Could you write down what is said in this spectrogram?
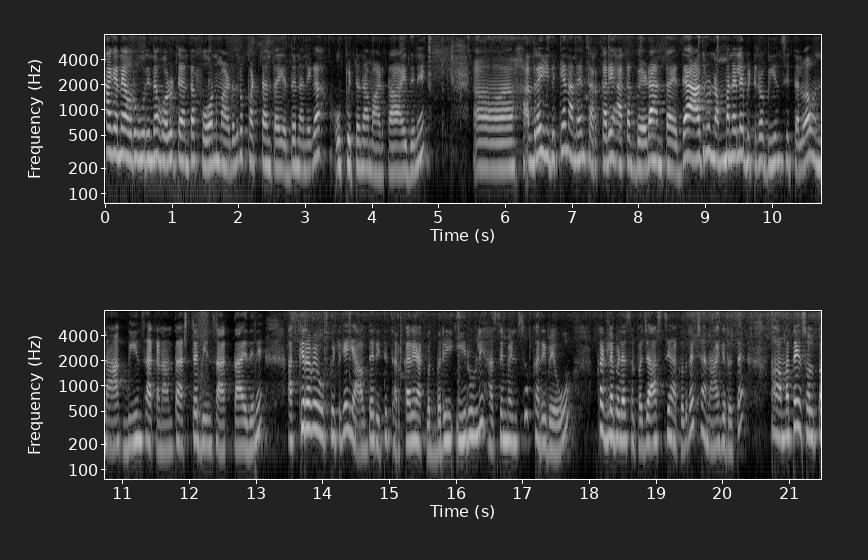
ಹಾಗೆಯೇ ಅವರು ಊರಿಂದ ಹೊರಟೆ ಅಂತ ಫೋನ್ ಮಾಡಿದ್ರು, ಪಟ್ ಅಂತ ಎದ್ದು ನನಗೆ ಉಪ್ಪಿಟ್ಟನ್ನು ಮಾಡ್ತಾ ಇದ್ದೀನಿ. ಅಂದರೆ ಇದಕ್ಕೆ ನಾನೇನು ತರಕಾರಿ ಹಾಕೋದು ಬೇಡ ಅಂತ ಇದ್ದೆ. ಆದರೂ ನಮ್ಮ ಮನೇಲೇ ಬಿಟ್ಟಿರೋ ಬೀನ್ಸ್ ಇತ್ತಲ್ವ, ಒಂದು ನಾಲ್ಕು ಬೀನ್ಸ್ ಹಾಕೋಣ ಅಂತ ಅಷ್ಟೇ ಬೀನ್ಸ್ ಹಾಕ್ತಾ ಇದ್ದೀನಿ. ಅಕ್ಕಿ ರವೆ ಉಪ್ಪಿಟ್ಟಿಗೆ ಯಾವುದೇ ರೀತಿ ತರಕಾರಿ ಹಾಕ್ಬೋದು. ಬರೀ ಈರುಳ್ಳಿ, ಹಸಿಮೆಣಸು, ಕರಿಬೇವು. ಕಡಲೆಬೇಳೆ ಸ್ವಲ್ಪ ಜಾಸ್ತಿ ಹಾಕಿದ್ರೆ ಚೆನ್ನಾಗಿರುತ್ತೆ. ಮತ್ತು ಸ್ವಲ್ಪ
